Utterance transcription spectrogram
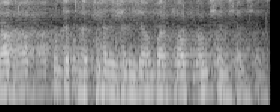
وقت هذا جديد بارك الله فيكم. سلام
